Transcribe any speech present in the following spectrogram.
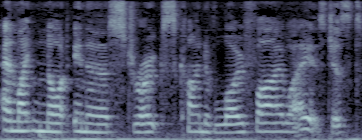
And, like, not in a strokes kind of lo fi way, it's just,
